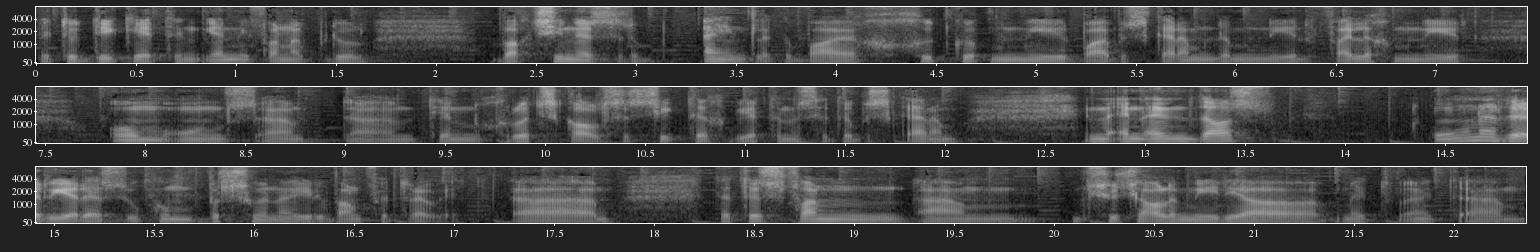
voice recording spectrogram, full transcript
metodiek het en een van ek bedoel vaksines is eintlik 'n baie goedkoop manier, baie beskermende manier, veilige manier om ons uh, uh, teen grootskaalse siektegebeurtenisse te beskerm. En en en daar's honderde redes hoekom persone hierdie wanvertrou het. Ehm uh, dit is van ehm um, sosiale media met met ehm um,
